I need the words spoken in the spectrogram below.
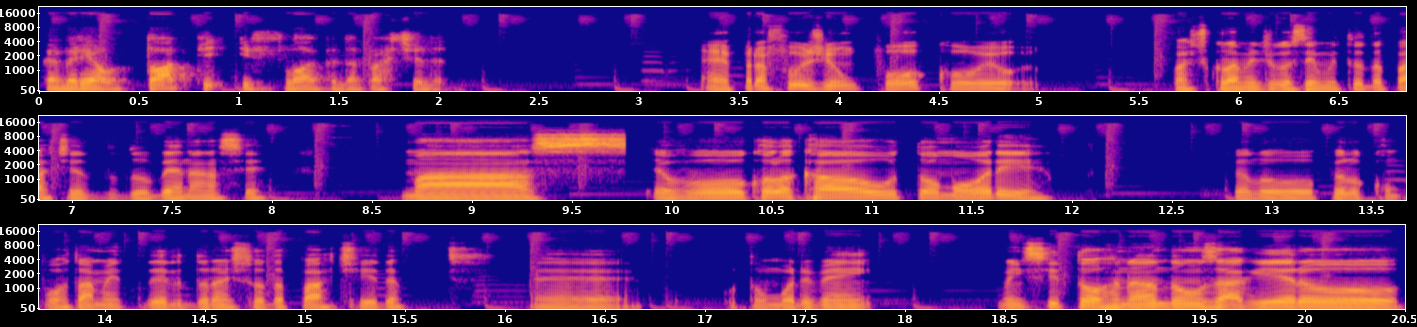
Gabriel, top e flop da partida. É, para fugir um pouco, eu particularmente gostei muito da partida do Benasser, mas eu vou colocar o Tomori pelo, pelo comportamento dele durante toda a partida. É, o Tomori vem, vem se tornando um zagueiro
